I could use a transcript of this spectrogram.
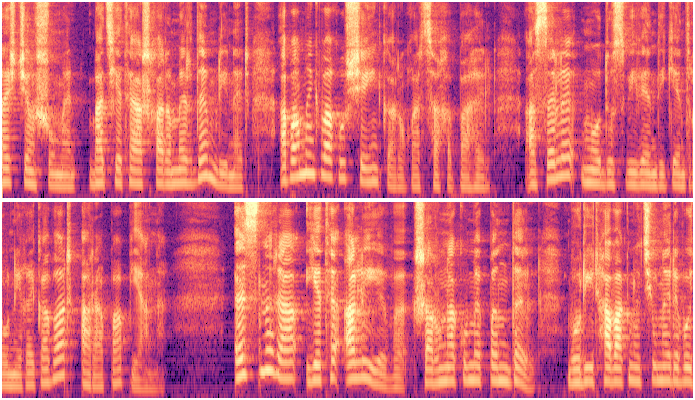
մեզ ճնշում են, բայց եթե աշխարհը մեր դեմ լիներ, ապա մենք վաղուց չէինք կարող Արցախը պահել, ասել է Modus Vivendi կենտրոնի ղեկավար Արապապյանը։ Ըստ նրա, եթե Ալիևը շարունակում է պնդել, որ իր հավակնությունները ոչ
